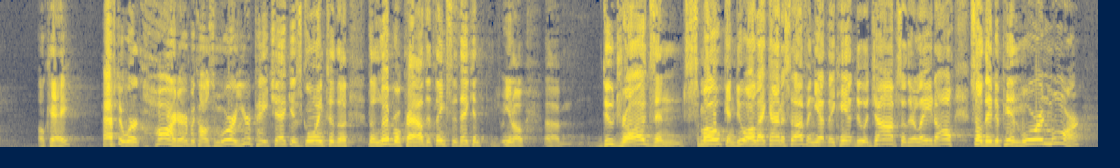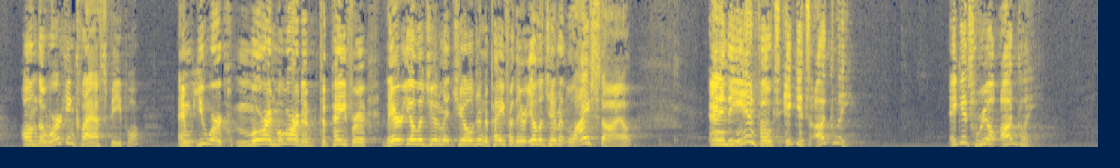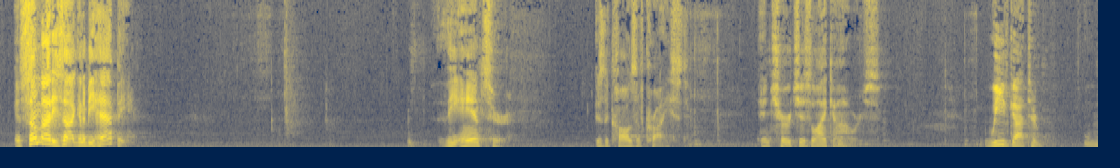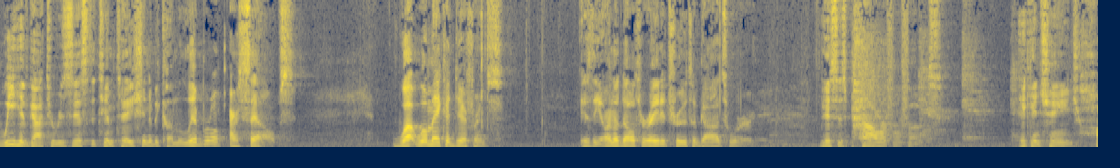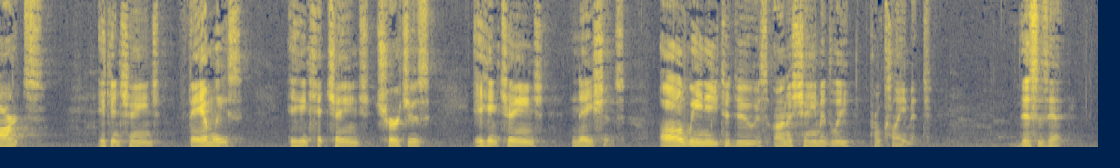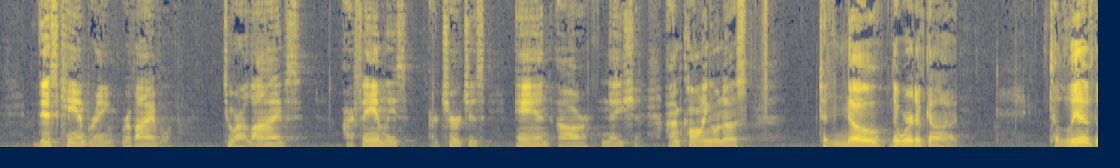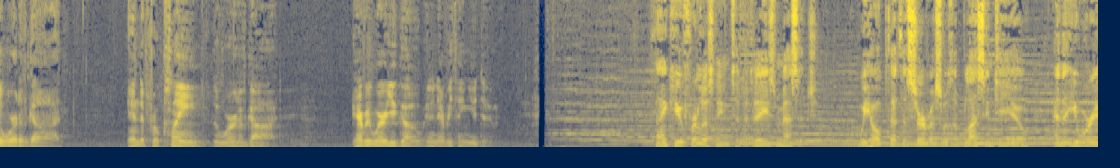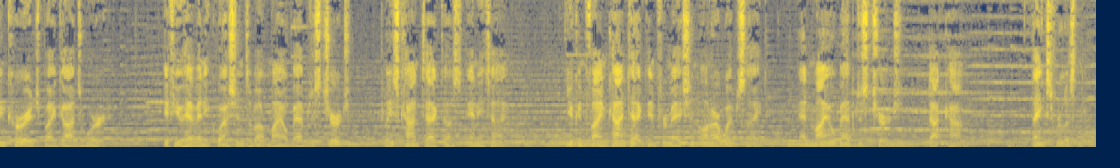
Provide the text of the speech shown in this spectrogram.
okay, have to work harder because more of your paycheck is going to the, the liberal crowd that thinks that they can, you know, um, do drugs and smoke and do all that kind of stuff, and yet they can't do a job, so they're laid off. So they depend more and more on the working class people. And you work more and more to, to pay for their illegitimate children, to pay for their illegitimate lifestyle. And in the end, folks, it gets ugly. It gets real ugly. And somebody's not going to be happy. The answer is the cause of Christ. And churches like ours, we've got to, we have got to resist the temptation to become liberal ourselves. What will make a difference is the unadulterated truth of God's Word. This is powerful, folks. It can change hearts, it can change families, it can change churches, it can change nations. All we need to do is unashamedly proclaim it. This is it. This can bring revival to our lives, our families, our churches, and our nation. I'm calling on us to know the Word of God, to live the Word of God, and to proclaim the Word of God everywhere you go and in everything you do. Thank you for listening to today's message. We hope that the service was a blessing to you and that you were encouraged by God's Word. If you have any questions about Myo Baptist Church, please contact us anytime. You can find contact information on our website at myobaptistchurch.com. Thanks for listening.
